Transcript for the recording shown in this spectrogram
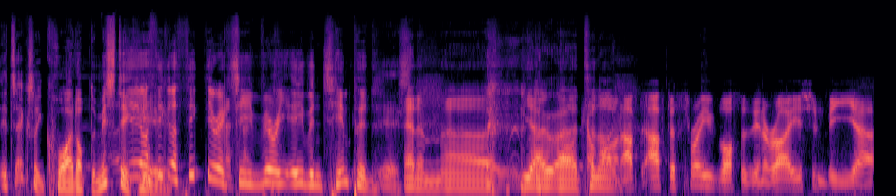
it's actually quite optimistic Yeah, I think I think they're actually very even tempered, yes. Adam. Uh, you know, uh, Oh, Come tonight. on, after after three losses in a row, you shouldn't be uh,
